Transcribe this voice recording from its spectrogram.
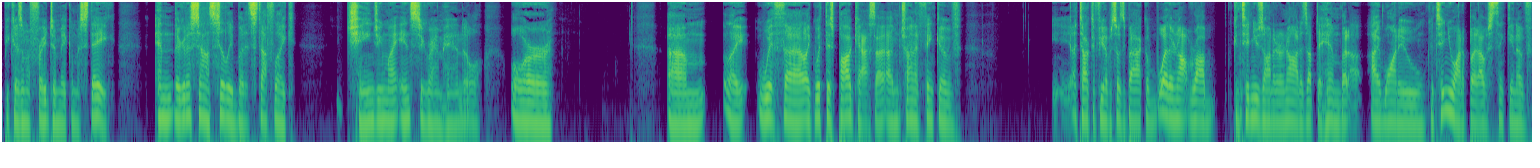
because i'm afraid to make a mistake and they're gonna sound silly but it's stuff like changing my Instagram handle or um like with uh like with this podcast I, I'm trying to think of I talked a few episodes back of whether or not Rob continues on it or not is up to him but I want to continue on it but I was thinking of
